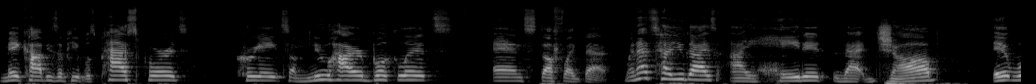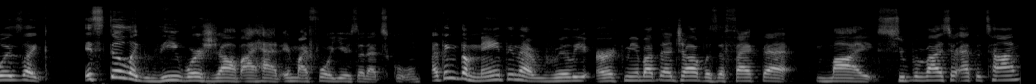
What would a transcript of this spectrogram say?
make copies of people's passports, create some new hire booklets, and stuff like that. When I tell you guys I hated that job, it was like it's still like the worst job I had in my four years at that school. I think the main thing that really irked me about that job was the fact that my supervisor at the time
